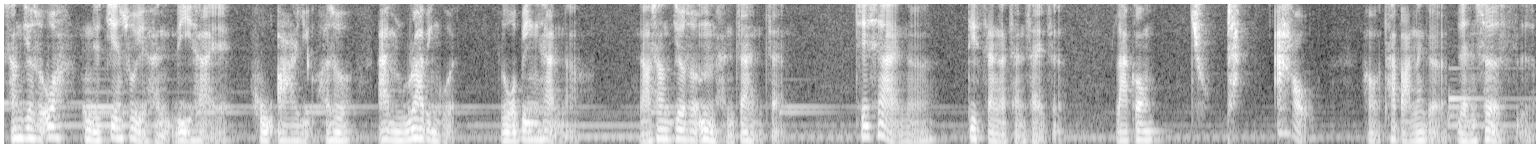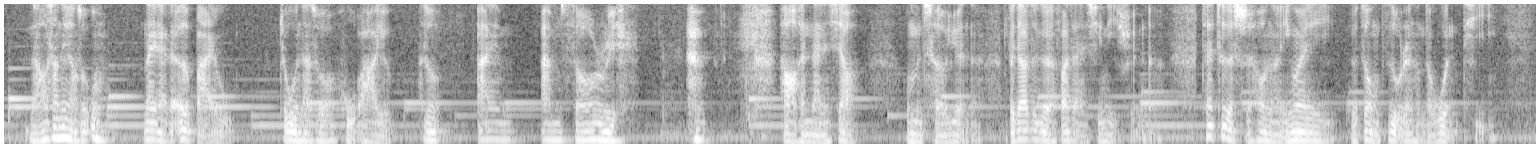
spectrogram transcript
上帝就说，哇，你的箭术也很厉害耶。Who are you？他说，I'm Robin Hood，罗宾汉呐。然后上帝就说，嗯，很赞很赞。接下来呢，第三个参赛者拉弓，咻，啪，嗷。好，他把那个人射死了，然后上帝想说，哦，那里来的二百五？就问他说，Who are you？他说，I'm I'm sorry。好，很难笑。我们扯远了，回到这个发展心理学呢，在这个时候呢，因为有这种自我认同的问题，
